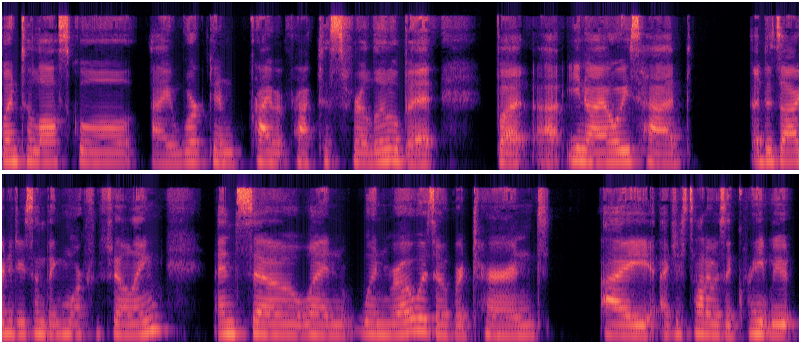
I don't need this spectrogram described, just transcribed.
went to law school i worked in private practice for a little bit but uh, you know i always had a desire to do something more fulfilling. And so when when roe was overturned i i just thought it was a great mo-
